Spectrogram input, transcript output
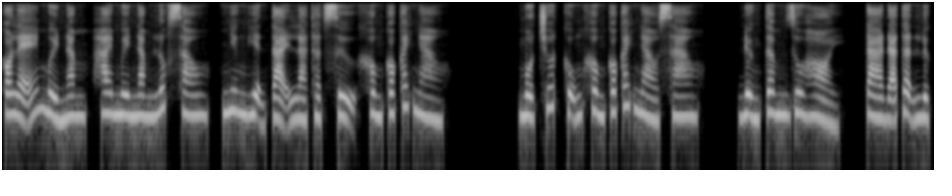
Có lẽ 10 năm, 20 năm lúc sau, nhưng hiện tại là thật sự không có cách nào. Một chút cũng không có cách nào sao? Đường tâm du hỏi, Ta đã tận lực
